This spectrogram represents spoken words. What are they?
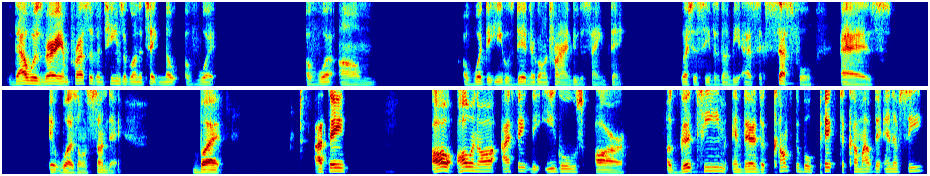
That was very impressive, and teams are going to take note of what of what um of what the Eagles did, and they're going to try and do the same thing. Let's just see if it's going to be as successful as it was on Sunday. But I think all all in all, I think the Eagles are a good team and they're the comfortable pick to come out the NFC.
